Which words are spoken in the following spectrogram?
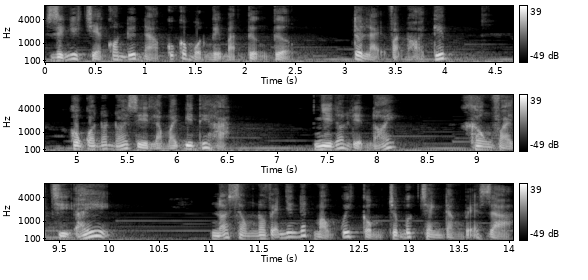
Dường như trẻ con đứa nào cũng có một người bạn tưởng tượng. Tôi lại vặn hỏi tiếp. Hôm qua nó nói gì là mày điên thế hả? Nhi nó liền nói. Không phải chị ấy. Nói xong nó vẽ những nét màu cuối cùng cho bức tranh đang vẽ giả.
